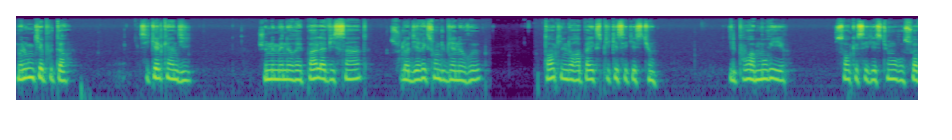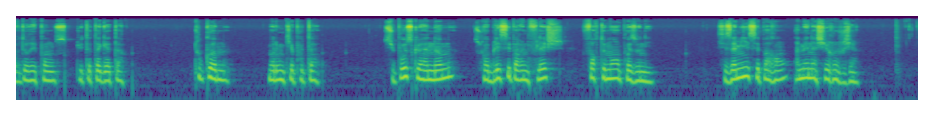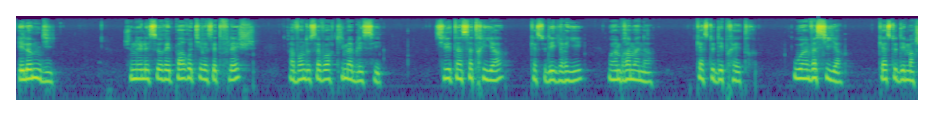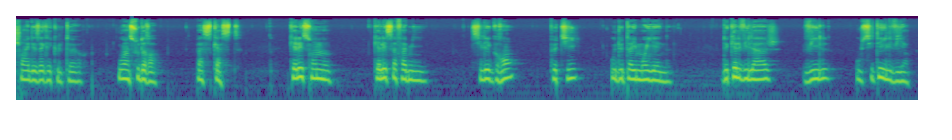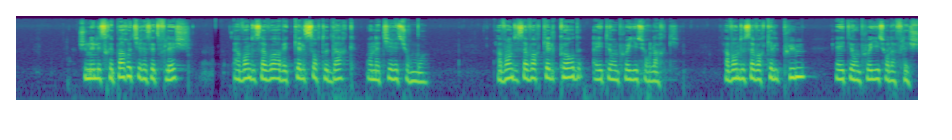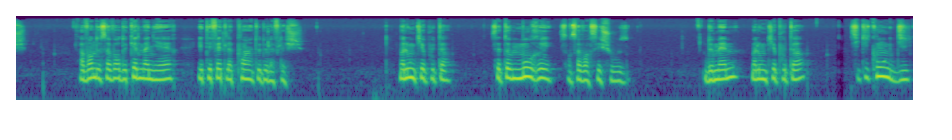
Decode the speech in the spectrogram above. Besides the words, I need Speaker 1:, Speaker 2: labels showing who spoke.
Speaker 1: Malunkyaputta. Si quelqu'un dit Je ne mènerai pas la vie sainte sous la direction du bienheureux, tant qu'il n'aura pas expliqué ses questions, il pourra mourir sans que ses questions reçoivent de réponse du Tathagata. Tout comme Malunkyaputta suppose qu'un homme soit blessé par une flèche fortement empoisonnée. Ses amis et ses parents amènent un chirurgien. Et l'homme dit Je ne laisserai pas retirer cette flèche avant de savoir qui m'a blessé. S'il est un satriya, caste des guerriers, ou un brahmana, caste des prêtres, ou un vassiya, caste des marchands et des agriculteurs, ou un soudra, basse caste. Quel est son nom? Quelle est sa famille? S'il est grand, petit ou de taille moyenne De quel village, ville ou cité il vient? Je ne laisserai pas retirer cette flèche avant de savoir avec quelle sorte d'arc on a tiré sur moi, avant de savoir quelle corde a été employée sur l'arc, avant de savoir quelle plume a été employée sur la flèche, avant de savoir de quelle manière était faite la pointe de la flèche. Malunkyaputta, cet homme mourrait sans savoir ces choses. De même, Malunkyaputta, si quiconque dit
